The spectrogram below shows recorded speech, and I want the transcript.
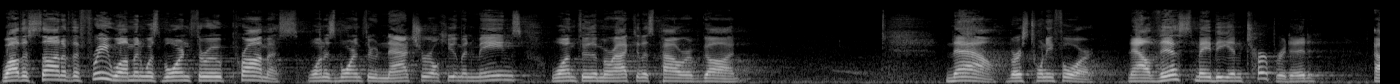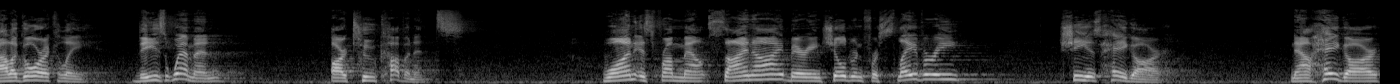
while the son of the free woman was born through promise. One is born through natural human means, one through the miraculous power of God. Now, verse 24. Now, this may be interpreted allegorically. These women are two covenants. One is from Mount Sinai, bearing children for slavery. She is Hagar. Now, Hagar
